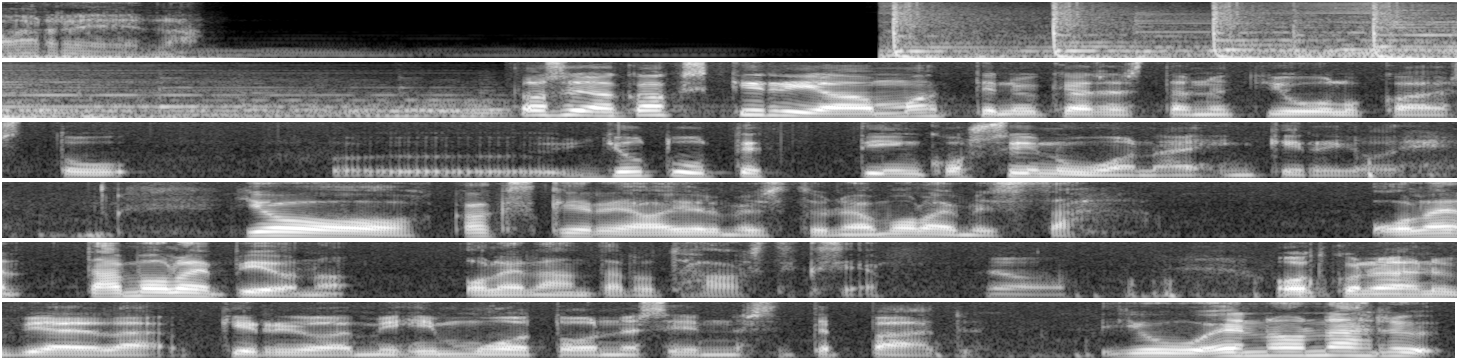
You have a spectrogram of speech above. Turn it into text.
Areena. Tosiaan kaksi kirjaa on Matti Nykäsestä nyt julkaistu. Jututettiinko sinua näihin kirjoihin? Joo, kaksi kirjaa on ilmestynyt ja molemmissa olen, tai molempia on, olen antanut haastiksia. Joo. Oletko nähnyt vielä kirjoja, mihin muotoon ne sinne sitten päätyi? Joo, en ole nähnyt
